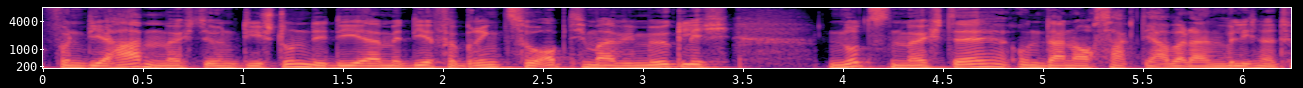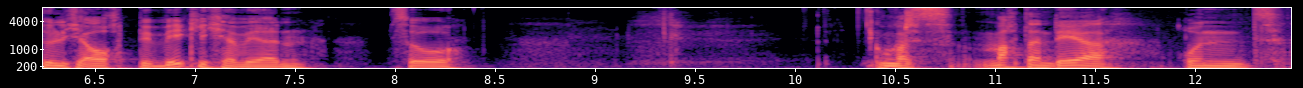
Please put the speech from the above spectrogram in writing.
von dir haben möchte und die Stunde, die er mit dir verbringt, so optimal wie möglich nutzen möchte und dann auch sagt, ja, aber dann will ich natürlich auch beweglicher werden. So. Gut. Was macht dann der? Und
